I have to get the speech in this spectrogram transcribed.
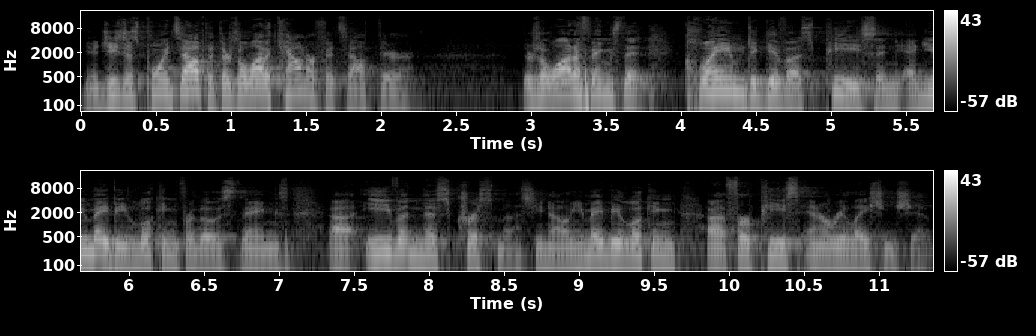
You know, Jesus points out that there's a lot of counterfeits out there. There's a lot of things that claim to give us peace, and, and you may be looking for those things uh, even this Christmas. You know, you may be looking uh, for peace in a relationship.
